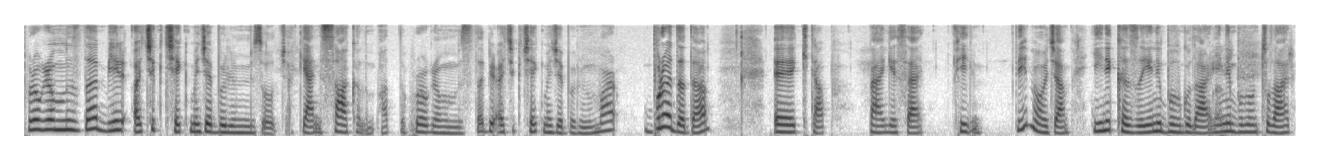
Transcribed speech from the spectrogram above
Programımızda bir açık çekmece bölümümüz olacak. Yani Sağ Kalın adlı programımızda bir açık çekmece bölümü var. Burada da e, kitap, belgesel, film değil mi hocam? Yeni kazı, yeni bulgular, evet. yeni buluntular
